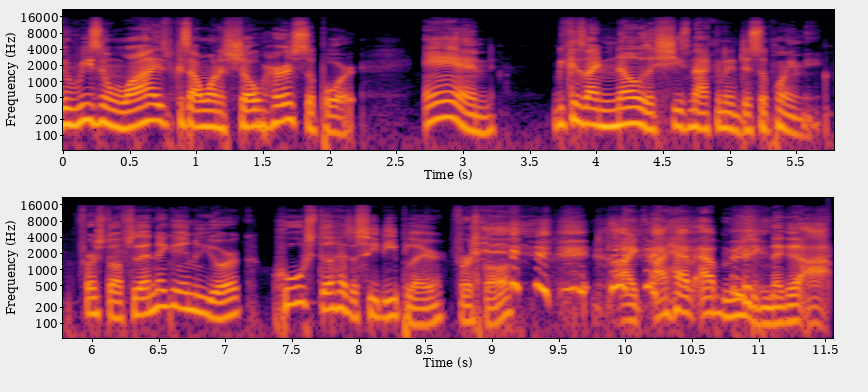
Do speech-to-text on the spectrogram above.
The reason why is because I want to show her support, and because I know that she's not gonna disappoint me. First off, to that nigga in New York, who still has a CD player? First off, like I have Apple Music, nigga. I,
